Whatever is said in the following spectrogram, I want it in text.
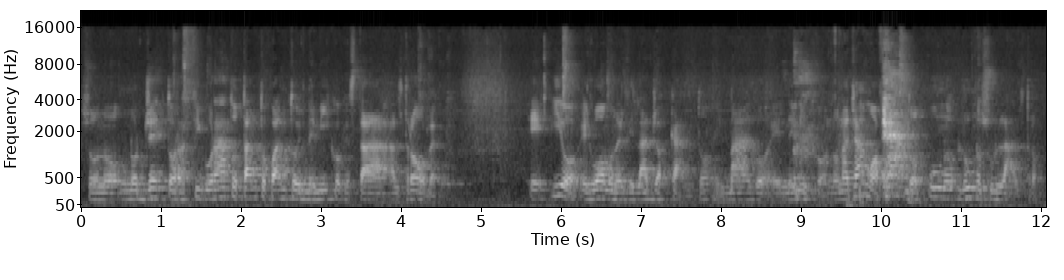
sono un oggetto raffigurato tanto quanto il nemico che sta altrove. E io e l'uomo nel villaggio accanto, il mago e il nemico, non agiamo affatto uno, l'uno sull'altro,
